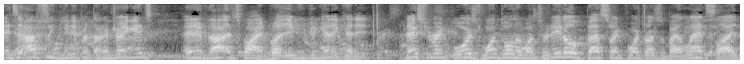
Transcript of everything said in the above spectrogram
it's absolutely needed for Thunder Dragons. And if not, it's fine. But if you can get it, get it. Next for rank fours, one Dweller, one Tornado. Best rank four charges by a landslide.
